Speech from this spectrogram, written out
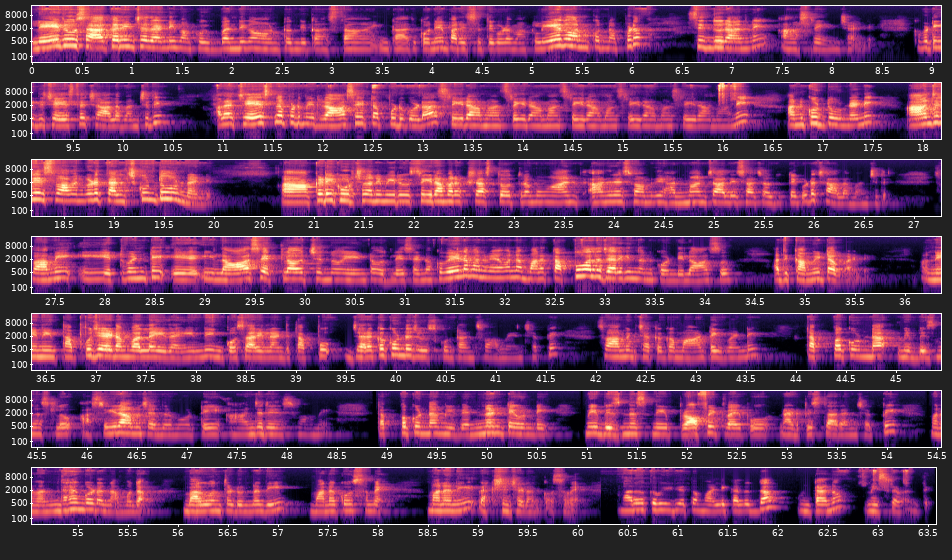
లేదు సహకరించదండి. మాకు ఇబ్బందిగా ఉంటుంది కాస్త. ఇంకా అది కొనే పరిస్థితి కూడా మాకు లేదు అనుకున్నప్పుడు సింధూరాన్ని ఆశ్రయించండి. కాబట్టి ఇది చేస్తే చాలా మంచిది. అలా చేసినప్పుడు మీరు రాసేటప్పుడు కూడా శ్రీరామ శ్రీరామ శ్రీరామ శ్రీరామ శ్రీరామ అని అనుకుంటూ ఉండండి. ఆంజనేయ స్వామిని కూడా తలుచుకుంటూ ఉండండి. అక్కడే కూర్చొని మీరు శ్రీరామరక్షా స్తోత్రము ఆంజనేయ స్వామిది హనుమాన్ చాలీసా చదివితే కూడా చాలా మంచిది. స్వామి ఈ ఎటువంటి ఈ లాస్ ఎట్లా వచ్చిందో ఏంటో వదిలేసండి ఒకవేళ మనం ఏమన్నా మన తప్పు వల్ల జరిగిందనుకోండి లాస్ అది కమిట్ అవ్వండి. నేను ఈ తప్పు చేయడం వల్ల ఇది అయింది ఇంకోసారి ఇలాంటి తప్పు జరగకుండా చూసుకుంటాను స్వామి అని చెప్పి స్వామికి చక్కగా మాట ఇవ్వండి. తప్పకుండా మీ బిజినెస్లో ఆ శ్రీరామచంద్రమూర్తి ఆంజనేయ స్వామి తప్పకుండా మీ వెన్నంటే ఉండి మీ బిజినెస్ని ప్రాఫిట్ వైపు నడిపిస్తారని చెప్పి మనం అందరం కూడా నమ్ముదాం. భగవంతుడు ఉన్నది మన కోసమే మనని రక్షించడం కోసమే. మరొక వీడియోతో మళ్ళీ కలుద్దాం. ఉంటాను. మీ శ్రవంతి.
